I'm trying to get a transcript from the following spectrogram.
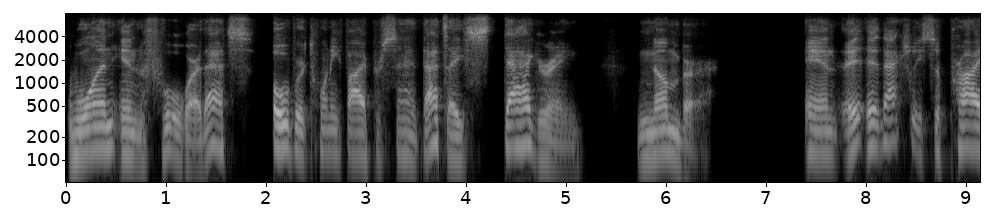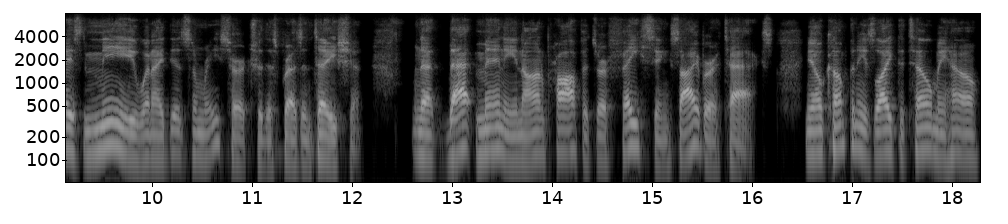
One in four. That's over 25%. That's a staggering number. And it, it actually surprised me when I did some research for this presentation that that many nonprofits are facing cyber attacks. You know, companies like to tell me how,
